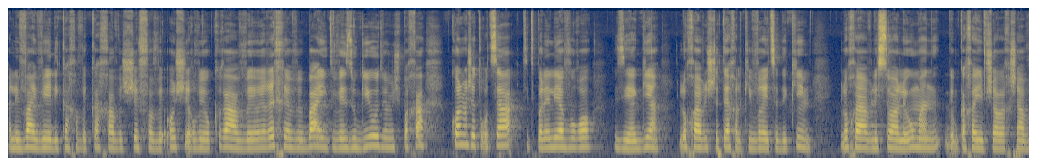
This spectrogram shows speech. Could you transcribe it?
הלוואי ויהיה לי ככה וככה, ושפע ואושר ויוקרה, ורכב ובית וזוגיות ומשפחה, כל מה שאת רוצה, תתפללי עבורו, זה יגיע. לא חייב להשתטח על קברי צדיקים, לא חייב לנסוע לאומן, גם ככה אי אפשר עכשיו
